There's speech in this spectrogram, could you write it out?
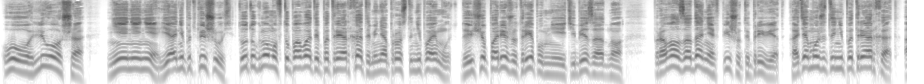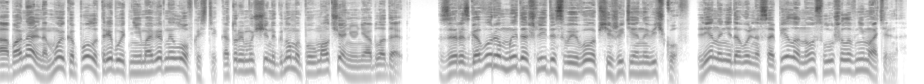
О, Лёша! «Не-не-не, я не подпишусь. Тут у гномов туповатый патриархат, и меня просто не поймут. Да еще порежут репу мне и тебе заодно. Провал задания впишут и привет. Хотя, может, и не патриархат, а банально, мойка пола требует неимоверной ловкости, которой мужчины-гномы по умолчанию не обладают. За разговором мы дошли до своего общежития новичков. Лена недовольно сопела, но слушала внимательно.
